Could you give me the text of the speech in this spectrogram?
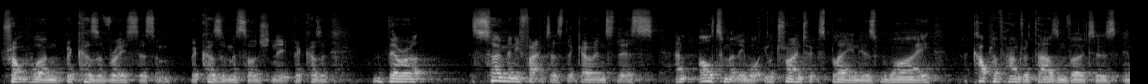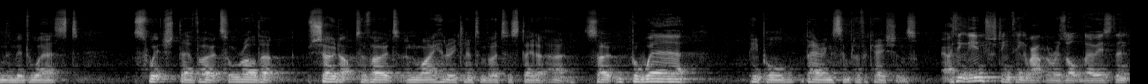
Trump won because of racism, because of misogyny, because of. There are so many factors that go into this, and ultimately, what you're trying to explain is why a couple of hundred thousand voters in the Midwest switched their votes, or rather showed up to vote, and why Hillary Clinton voters stayed at home. So beware people bearing simplifications. I think the interesting thing about the result, though, is that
